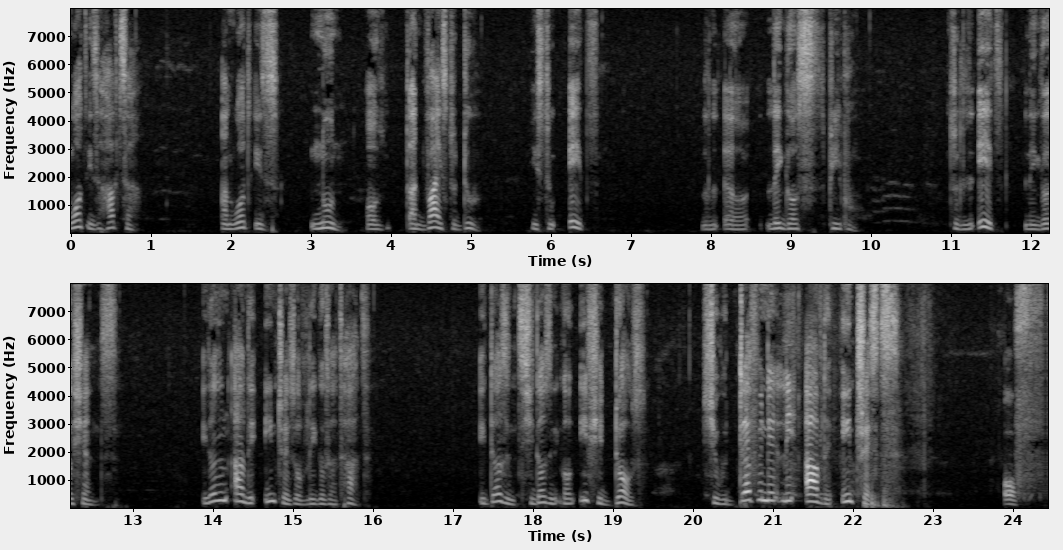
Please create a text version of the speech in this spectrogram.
What is after and what is known or advised to do is to aid uh, Lagos people, to aid Lagosians. It doesn't have the interest of Lagos at heart. It doesn't. She doesn't. If she does, she would definitely have the interests of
